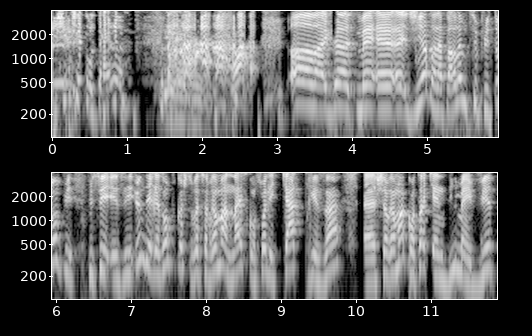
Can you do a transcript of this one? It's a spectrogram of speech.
Il cherchait ton talent. oh my god. Mais euh, euh, Junior, t'en as parlé un petit peu plus tôt, puis, c'est une des raisons pourquoi je trouvais ça vraiment nice qu'on soit les quatre présents. Euh, je suis vraiment content qu'Andy m'invite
